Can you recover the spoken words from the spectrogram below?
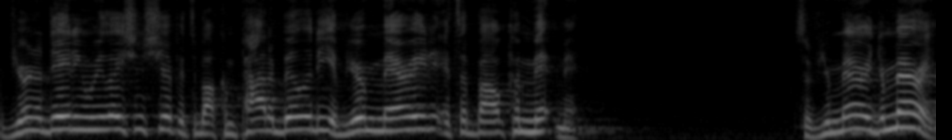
If you're in a dating relationship, it's about compatibility. If you're married, it's about commitment. So if you're married, you're married.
